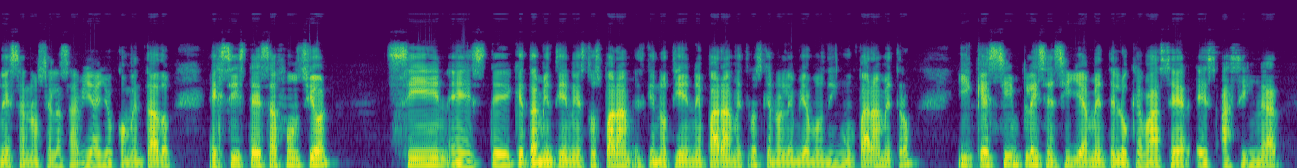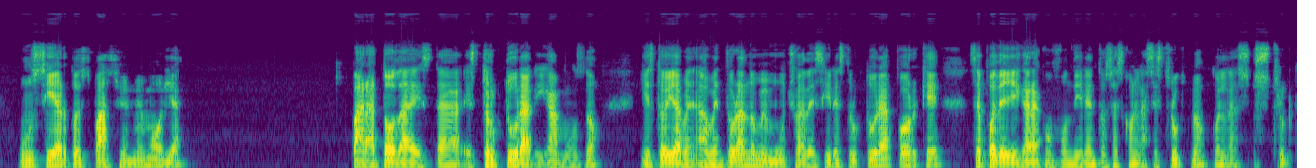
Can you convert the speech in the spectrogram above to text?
esa no se las había yo comentado, existe esa función sin este, que también tiene estos parámetros, que no tiene parámetros, que no le enviamos ningún parámetro y que simple y sencillamente lo que va a hacer es asignar un cierto espacio en memoria para toda esta estructura, digamos, ¿no? Y estoy aventurándome mucho a decir estructura porque se puede llegar a confundir entonces con las struct, ¿no? Con las struct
